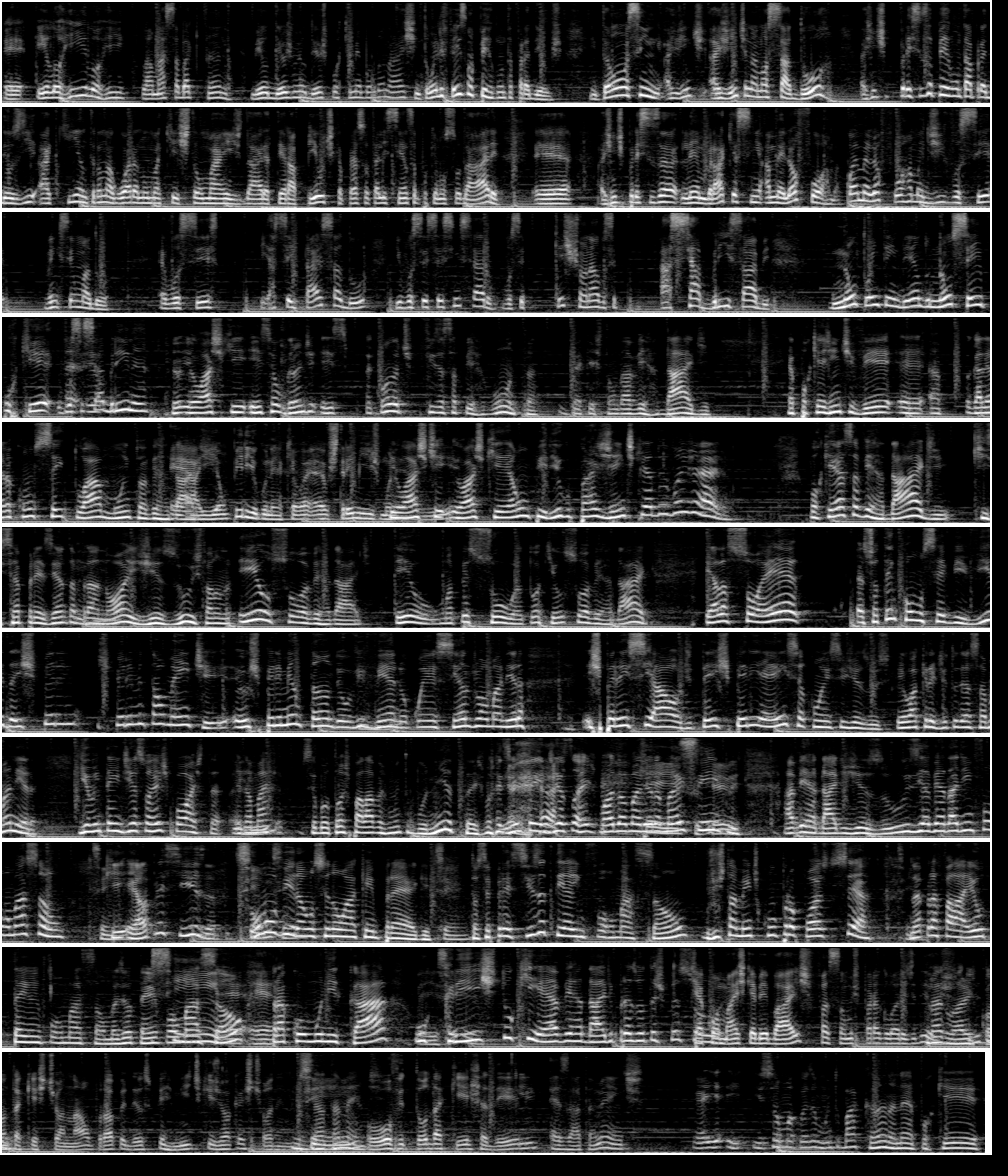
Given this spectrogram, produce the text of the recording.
é, Elohi, Elohi, lama sabachthani. Meu Deus, meu Deus, por que me abandonaste? Então ele fez uma pergunta para Deus. Então, assim, a gente, a gente na nossa dor, a gente precisa perguntar para Deus. E aqui entrando agora numa questão mais da área terapêutica, peço até licença porque eu não sou da área, é, a gente precisa lembrar que, assim, a melhor forma, qual é a melhor forma de você vencer uma dor? É você aceitar essa dor e você ser sincero, você questionar, você se abrir, sabe? Não tô entendendo, não sei o porquê você é, se eu, abrir, né? Eu, eu, acho que esse é o grande. Esse, quando eu te fiz essa pergunta, da questão da verdade, é porque a gente vê é, a galera conceituar muito a verdade. É, aí é um perigo, né? Que é o, é o extremismo. Eu, né? acho que, eu acho que é um perigo pra gente que é do evangelho. Porque essa verdade que se apresenta para uhum. nós, Jesus, falando, eu sou a verdade, eu, uma pessoa, eu tô aqui, eu sou a verdade, ela só é é, só tem como ser vivida exper experimentalmente. Eu experimentando, eu vivendo, eu conhecendo de uma maneira experiencial, de ter experiência com esse Jesus. Eu acredito dessa maneira. E eu entendi a sua resposta. Ainda uhum. mais você botou as palavras muito bonitas, mas eu entendi a sua resposta uma maneira mais isso, simples. A verdade Jesus e a verdade informação. Sim. Que ela precisa. Sim, Como sim. virão se não há quem pregue? Então você precisa ter a informação justamente com o propósito certo. Não é para falar eu tenho informação, mas eu tenho informação é, é. para comunicar o é Cristo que é a verdade para as outras pessoas. Quer comais, quer bebais, façamos para a glória de Deus. Para a glória de e quanto a questionar, o próprio Deus permite que Jó questione. Né? Exatamente. Ouve toda a queixa dele. Exatamente. É, e, e, isso é uma coisa muito bacana, né? Porque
